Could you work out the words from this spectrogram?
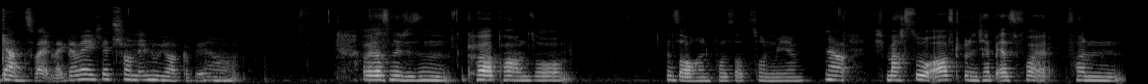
Ganz weit weg. Da wäre ich jetzt schon in New York gewesen. Ja. Aber das mit diesem Körper und so ist auch ein Vorsatz von mir. Ja. Ich mache so oft und ich habe erst vor, von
